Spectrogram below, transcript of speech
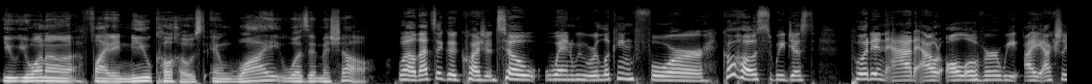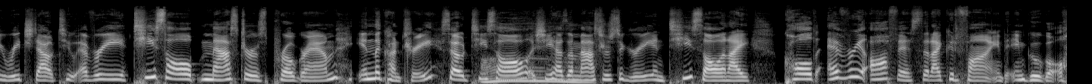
You you want to find a new co-host and why was it Michelle? Well, that's a good question. So when we were looking for co-hosts, we just put an ad out all over. We I actually reached out to every TESOL master's program in the country. So TESOL, she has a ah. master's degree in TESOL, and I called every office that I could find in Google.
